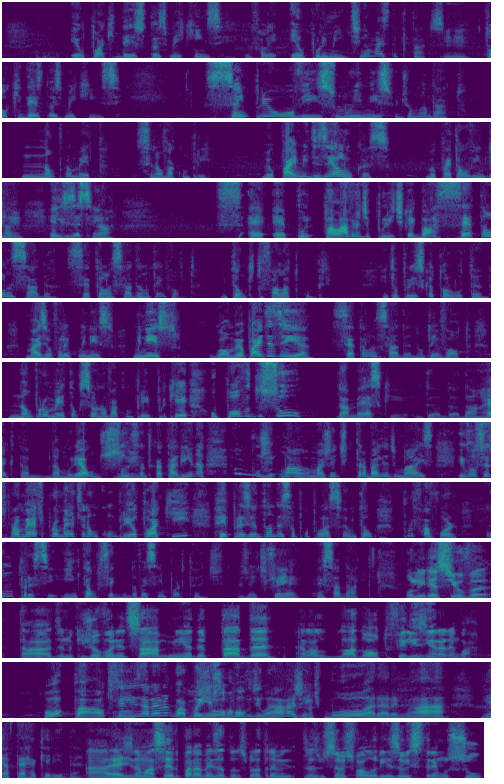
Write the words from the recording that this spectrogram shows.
eu tô aqui desde 2015. Eu falei, eu por mim, tinha mais deputados. Uhum. Tô aqui desde 2015. Sempre eu ouvi isso no início de um mandato. Não prometa, se não vai cumprir. Meu pai me dizia, Lucas, meu pai tá ouvindo, tá? Uhum. Ele dizia assim, ó, é, é, palavra de política é igual a seta lançada. Seta lançada não tem volta. Então, o que tu falar, tu cumpre. Então, por isso que eu estou lutando. Mas eu falei para o ministro, ministro, igual meu pai dizia, seta lançada, não tem volta. Não prometa que o senhor não vai cumprir. Porque o povo do Sul da MESC, da, da, da ANREC, da, da Murel, do sul uhum. de Santa Catarina, é um, uma, uma, gente que trabalha demais. E vocês prometem, prometem, não cumprem. Eu estou aqui representando essa população. Então, por favor, cumpra-se. E então, segunda vai ser importante. A gente Sim. quer essa data. Olíria Silva está dizendo que Giovânia de Sá, minha deputada, ela lá do Alto Feliz em Araranguá. Opa, Alto Feliz Araranguá. Conheço o povo de lá, gente boa, Araranguá, minha terra querida. A Edna Macedo, parabéns a todos pela transmissão. Isso valoriza o extremo sul.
